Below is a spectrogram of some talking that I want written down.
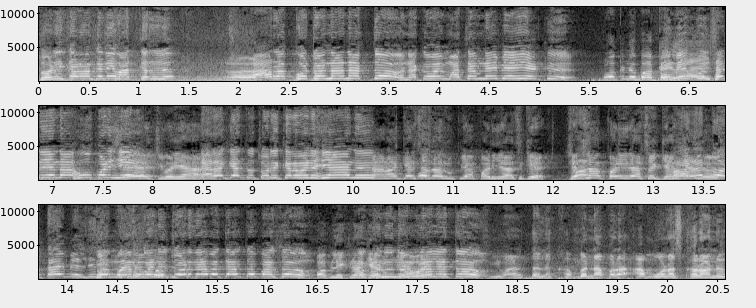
ચોરી કરવા કે નહીં વાત કરું છું? આરોપ ખોટો ના નાખતો. ના ભાઈ માથામ નહીં બે એક. કોકને બકાઈ લાય. છે. પૂંછડીએ ના હું એ પડશે જીવણિયા. તારા ઘેર તો ચોરી કરવા નહીં આયા ને? તારા ઘેર કેટલા રૂપિયા પડી રહ્યા છે કે? કેટલા પડી રહ્યા છે ઘેર મારે તો તાય મેલ તો દીધી મને કોઈને ચોર ના બતાવતો પાછો. પબ્લિક ના ઘેર રૂપિયા ના લેતો. જીવન તને ખબર ના પડે આ માણસ ખરો ને?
